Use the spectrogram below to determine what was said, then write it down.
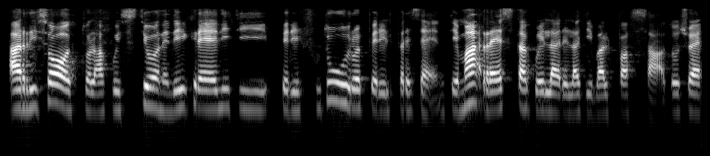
ha risolto la questione dei crediti per il futuro e per il presente, ma resta quella relativa al passato, cioè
